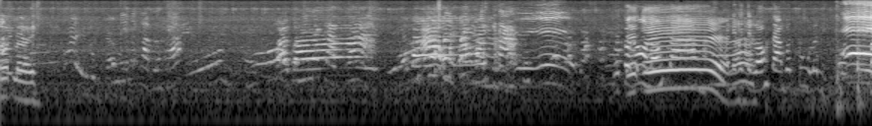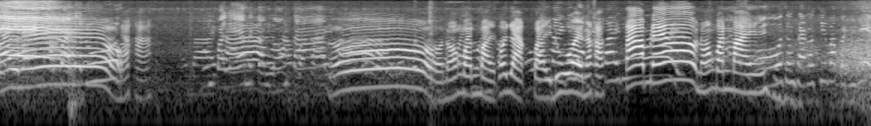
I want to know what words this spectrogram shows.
รถเลยก็ต้องร้ องตามอันนี้ก็จะร้องตามรถตู้แล้วนี่ไปแล้วนะคะลงไปแล้วไม่ต้องร้องตามโอ้น้องวันใหม่ก็อยากไปด้วยนะคะ ตามแล้วน้องวันใหม่โอ้สงสัยเขาคิดว่าไปกรุงเทพ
